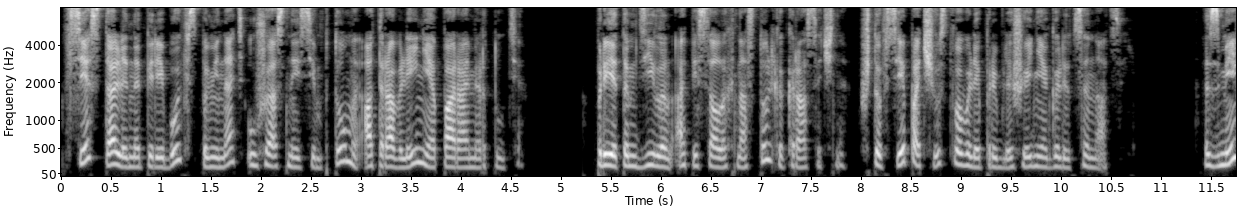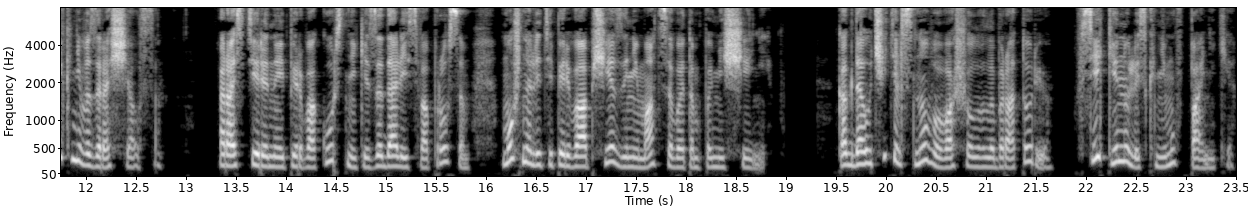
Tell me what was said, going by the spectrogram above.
все стали наперебой вспоминать ужасные симптомы отравления парами ртути. При этом Дилан описал их настолько красочно, что все почувствовали приближение галлюцинаций. Змейк не возвращался. Растерянные первокурсники задались вопросом, можно ли теперь вообще заниматься в этом помещении. Когда учитель снова вошел в лабораторию, все кинулись к нему в панике,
